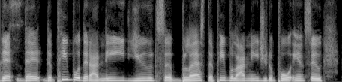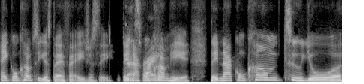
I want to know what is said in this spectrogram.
yes. the, the, the people that I need you to bless, the people I need you to pour into, ain't gonna come to your staffing agency. They're That's not gonna right. come here. They're not gonna come to your,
